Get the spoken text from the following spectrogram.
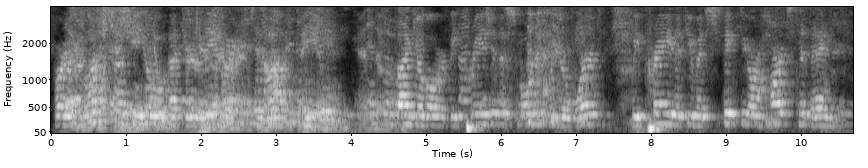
for as much as ye know that your labour is not in vain. Thank you, Lord. We praise you this morning for your word. We pray that you would speak to our hearts today.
